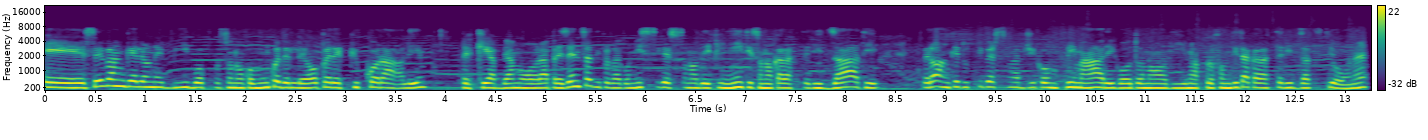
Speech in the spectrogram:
E se Evangelion e Bebop sono comunque delle opere più corali perché abbiamo la presenza di protagonisti che sono definiti, sono caratterizzati però anche tutti i personaggi comprimari godono di un'approfondita caratterizzazione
